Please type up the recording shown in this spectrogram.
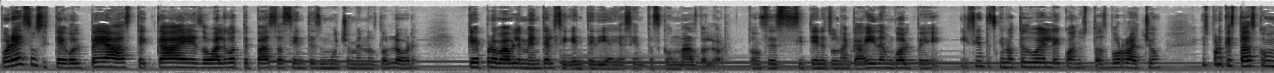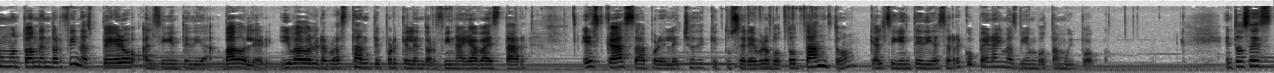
Por eso si te golpeas, te caes o algo te pasa, sientes mucho menos dolor que probablemente al siguiente día ya sientas con más dolor. Entonces, si tienes una caída, un golpe y sientes que no te duele cuando estás borracho, es porque estás con un montón de endorfinas, pero al siguiente día va a doler y va a doler bastante porque la endorfina ya va a estar escasa por el hecho de que tu cerebro votó tanto que al siguiente día se recupera y más bien vota muy poco. Entonces,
